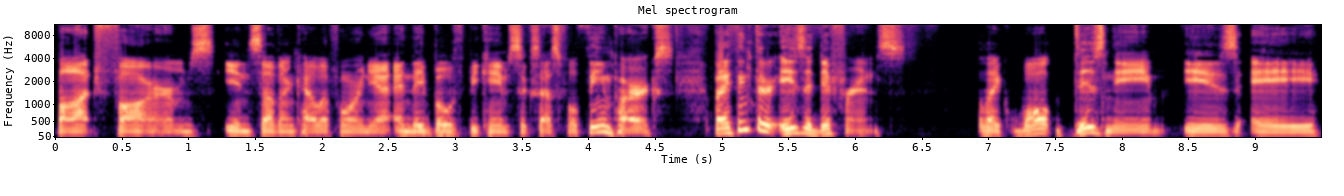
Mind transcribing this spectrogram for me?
bought farms in Southern California, and they both became successful theme parks." But I think there is a difference. Like Walt Disney is a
